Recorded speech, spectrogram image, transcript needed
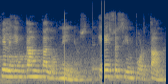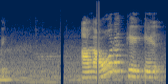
que les encanta a los niños. Eso es importante. A la hora que el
